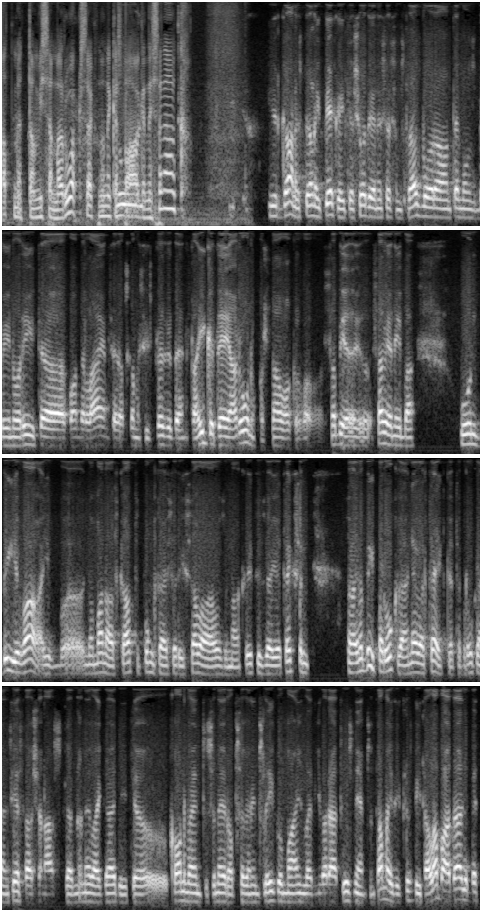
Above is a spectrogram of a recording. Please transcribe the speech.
atmetam visam ar roku, saka, nu nekas nu, pāga nesanāk. Ir gan, es pilnīgi piekrītu, ja šodien es esmu Strasbūrā un te mums bija no rīta Fonderlainas, Eiropas komisijas prezidents, tā ikgadējā runa par stāvokli savienībā. Un bija vāji no manā skatu punktā, es arī savā uzrunā kritizēju. Teiksim, nu, bija par Ukrajinu. Nevar teikt, ka par Ukrajinas iestāšanās ka, nu, nevajag gaidīt konventus un Eiropas Savienības līgumaiņu, lai viņi varētu uzņemt. Tas bija tā labā daļa, bet,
